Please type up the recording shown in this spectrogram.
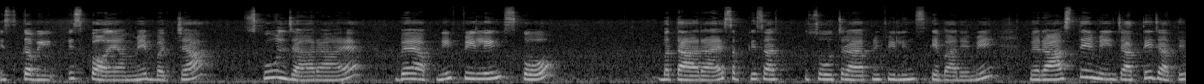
इस कवि इस पोयम में बच्चा स्कूल जा रहा है वह अपनी फीलिंग्स को बता रहा है सबके साथ सोच रहा है अपनी फीलिंग्स के बारे में वह रास्ते में जाते जाते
